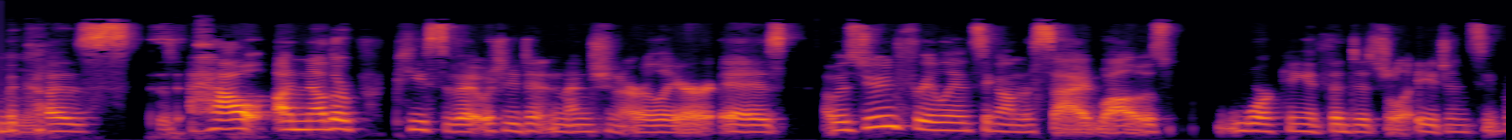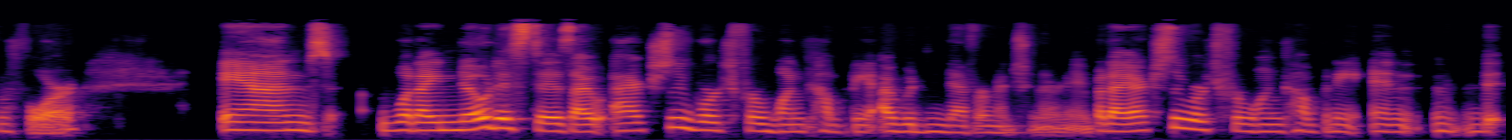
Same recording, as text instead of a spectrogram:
Because how another piece of it, which I didn't mention earlier, is I was doing freelancing on the side while I was working at the digital agency before. And what I noticed is I actually worked for one company. I would never mention their name, but I actually worked for one company and th-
